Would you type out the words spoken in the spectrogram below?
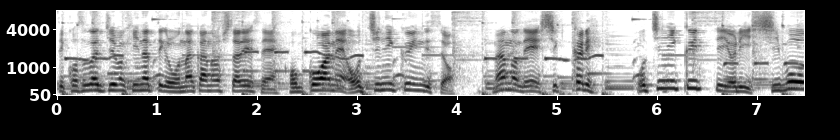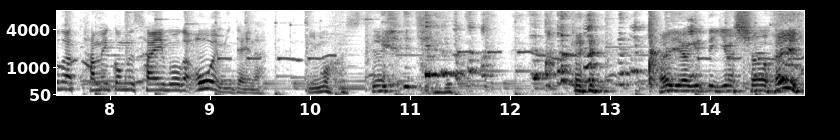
で子育て中も気になってくるお腹の下ですね。ここはね落ちにくいんですよ。なのでしっかり落ちにくいっていうより脂肪が溜め込む細胞が多いみたいなイメージして はい上げていきましょう。はい。上がりまし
